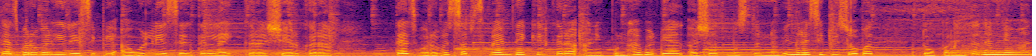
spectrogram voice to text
त्याचबरोबर ही रेसिपी आवडली असेल तर लाईक करा शेअर करा. त्याचबरोबर सबस्क्राईब देखील करा आणि पुन्हा भेटूयात अशाच मस्त नवीन रेसिपीसोबत तोपर्यंत धन्यवाद.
